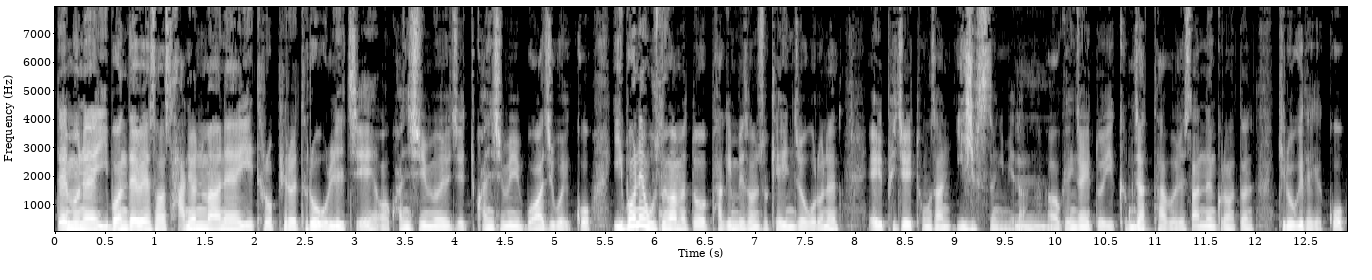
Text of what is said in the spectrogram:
때문에 이번 대회에서 4년 만에 이 트로피를 들어 올릴지 어, 관심을 이제 관심이 모아지고 있고 이번에 우승하면 또 박인비 선수 개인적으로는 LPGA 통산 20승입니다. 음. 어, 굉장히 또 이 금자탑을 쌓는 그런 어떤 기록이 되겠고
